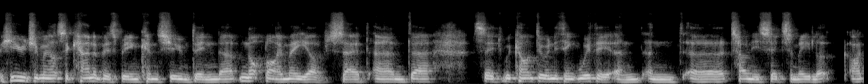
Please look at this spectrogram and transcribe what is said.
huge amounts of cannabis being consumed in uh, not by me, I've said, and uh, said we can't do anything with it. And and uh, Tony said to me, look, I,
